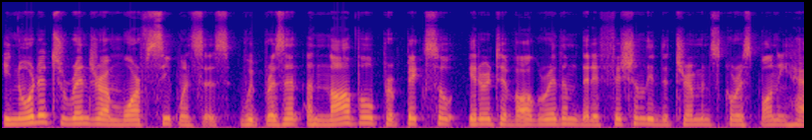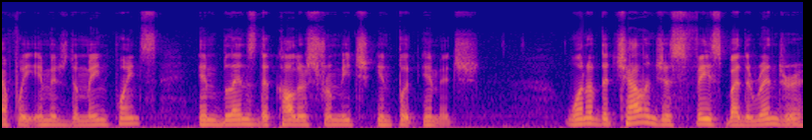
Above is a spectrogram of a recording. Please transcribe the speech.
In order to render our morph sequences, we present a novel per pixel iterative algorithm that efficiently determines corresponding halfway image domain points and blends the colors from each input image. One of the challenges faced by the renderer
